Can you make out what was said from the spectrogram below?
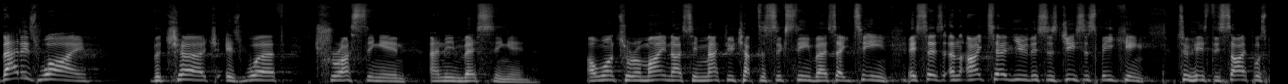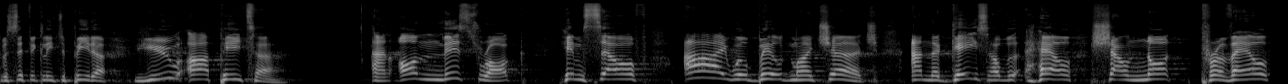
That is why the church is worth trusting in and investing in. I want to remind us in Matthew chapter 16, verse 18, it says, And I tell you, this is Jesus speaking to his disciples, specifically to Peter, you are Peter, and on this rock himself I will build my church, and the gates of hell shall not prevail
